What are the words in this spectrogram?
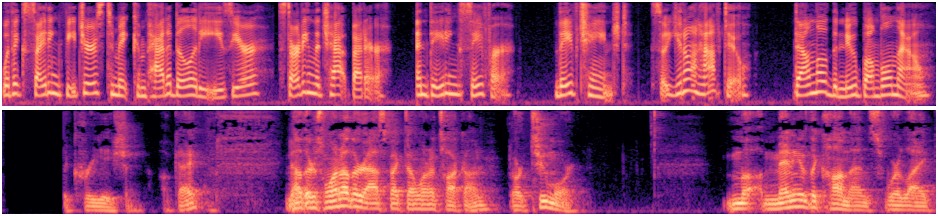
With exciting features to make compatibility easier, starting the chat better, and dating safer. They've changed, so you don't have to. Download the new Bumble now. The creation, okay? Now, there's one other aspect I want to talk on, or two more. M- many of the comments were like,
